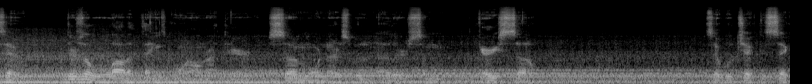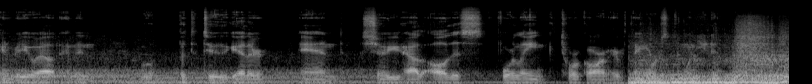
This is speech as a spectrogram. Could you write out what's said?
So there's a lot of things going on right there. Some more noticeable than others, some very subtle. So we'll check the second video out and then we'll put the two together and show you how all this four link torque arm, everything works as one unit.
